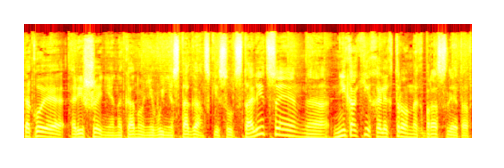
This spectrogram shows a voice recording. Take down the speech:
Такое решение накануне вынес Таганский суд столицы. Э, никаких электронных браслетов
